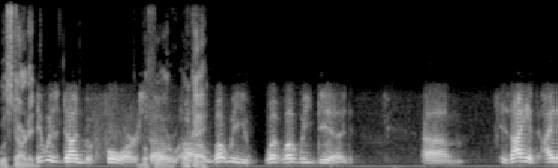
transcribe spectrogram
was started? It was done before. Before, So uh, okay. what we what what we did um, is I had I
